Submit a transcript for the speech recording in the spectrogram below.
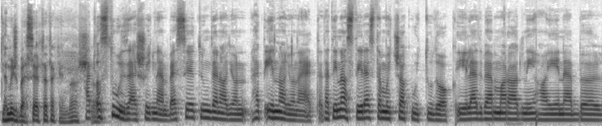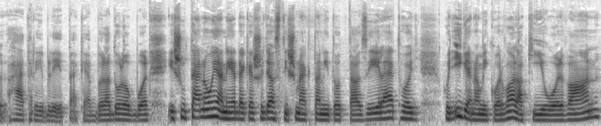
Nem is beszéltetek egymással? Hát az túlzás, hogy nem beszéltünk, de nagyon, hát én nagyon elte. Tehát én azt éreztem, hogy csak úgy tudok életben maradni, ha én ebből hátrébb lépek ebből a dologból. És utána olyan érdekes, hogy azt is megtanította az élet, hogy, hogy igen, amikor valaki jól van,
